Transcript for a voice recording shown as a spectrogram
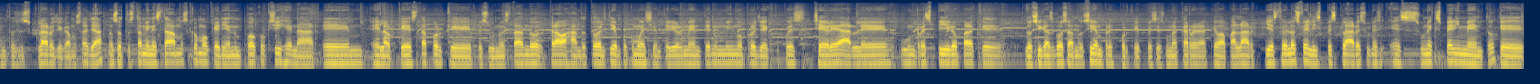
Entonces, claro, llegamos allá. Nosotros también estábamos como queriendo un poco oxigenar em, la orquesta porque pues uno estando trabajando todo el tiempo, como decía anteriormente, en un mismo proyecto, pues chévere darle un respiro para que lo sigas gozando siempre porque pues es una carrera que va para largo. Y esto de los feliz pues claro es un, es un experimento que,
